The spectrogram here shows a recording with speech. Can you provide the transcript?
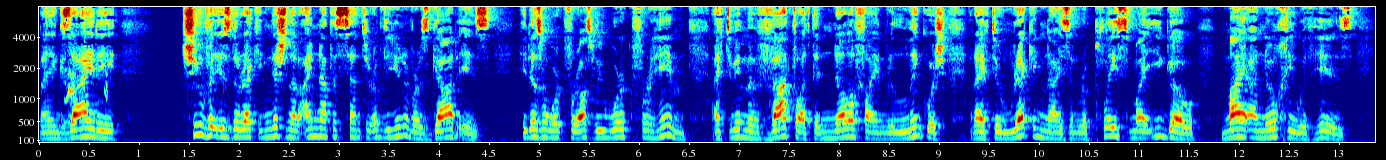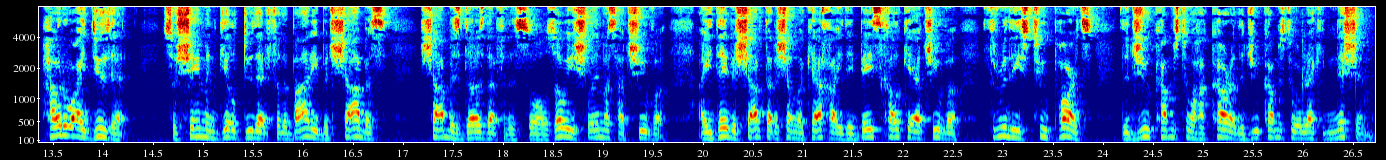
my anxiety. Tshuva is the recognition that I'm not the center of the universe. God is. He doesn't work for us, we work for Him. I have to be mevatel, I have to nullify and relinquish, and I have to recognize and replace my ego, my anochi, with His. How do I do that? So shame and guilt do that for the body, but Shabbos, Shabbos does that for the soul. Zoe shlemas hatshuva. Through these two parts, the Jew comes to a hakara, the Jew comes to a recognition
